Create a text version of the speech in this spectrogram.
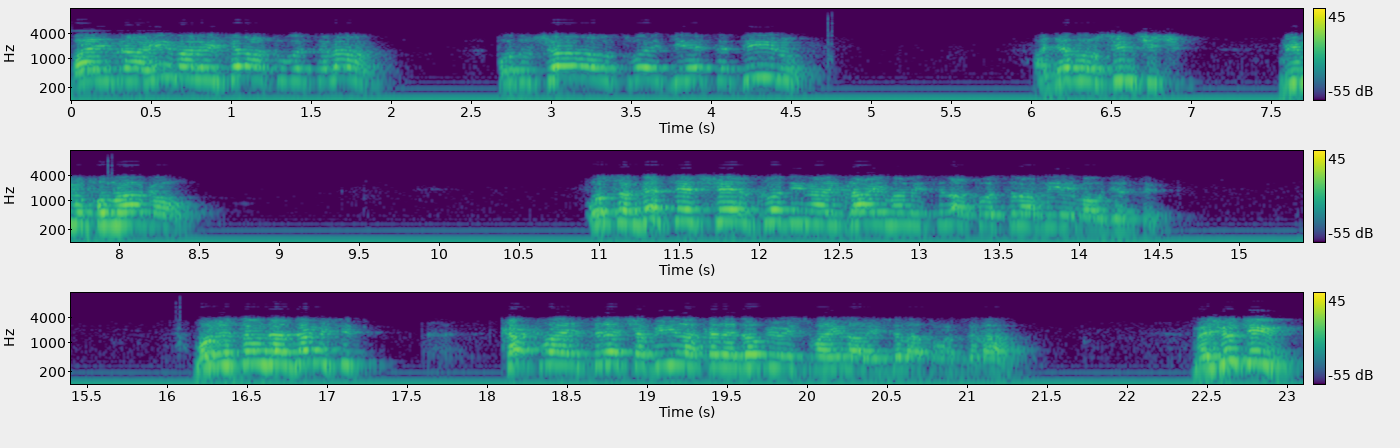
Pa Ibrahim alaih salatu wasalam podučavao svoje dijete dinu. A njegov sinčić bi mu pomagao. 86 godina Ibrahim alaih salatu wasalam nije imao djece. Možete onda zamisliti kakva je sreća bila kada je dobio Ismaila alaih selatu wasalam. Međutim,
